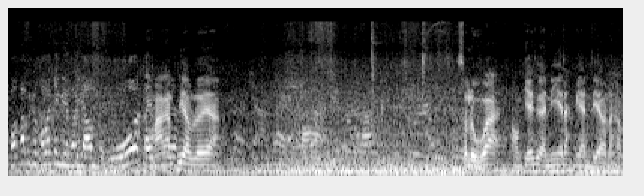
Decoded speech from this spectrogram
พอเข้าไปดูคำว่าเจเบียร์พอยอมโอ้โหเต็มมากันเพียบเลยอะ สรุปว่าของเจ๊คืออันนี้นะ มีอันเดียวนะครับ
